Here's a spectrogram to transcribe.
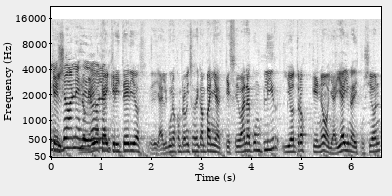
millones de dólares. que hay criterios, eh, algunos compromisos de campaña que se van a cumplir y otros que no. Y ahí hay una discusión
